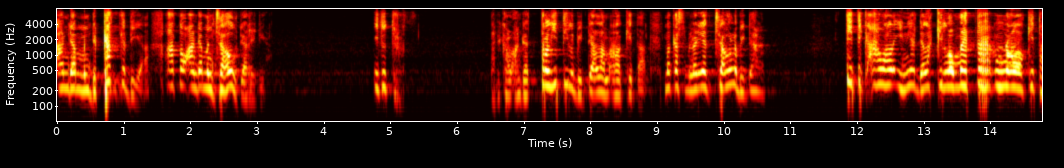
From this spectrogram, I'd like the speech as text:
Anda mendekat ke dia atau Anda menjauh dari dia. Itu truth. Tapi kalau Anda teliti lebih dalam Alkitab, maka sebenarnya jauh lebih dalam. Titik awal ini adalah kilometer nol kita.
